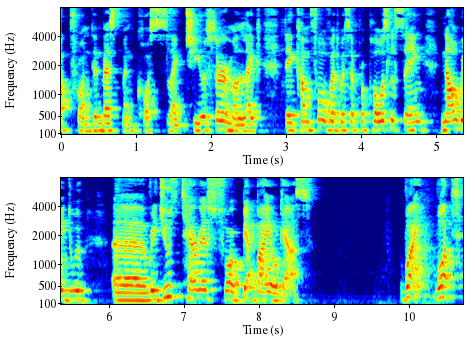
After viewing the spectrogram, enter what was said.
upfront investment costs, like geothermal. Like they come forward with a proposal saying, now we do uh, reduced tariffs for bi- biogas. Why? What?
